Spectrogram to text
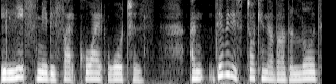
He leads me beside quiet waters. And David is talking about the Lord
